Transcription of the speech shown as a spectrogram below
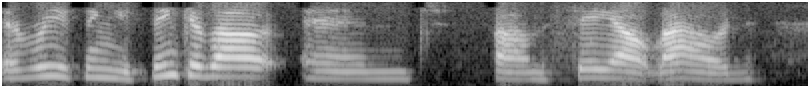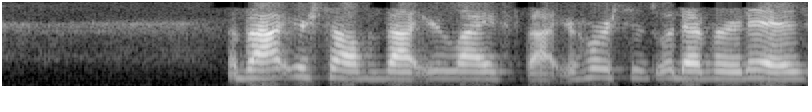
everything you think about and um, say out loud about yourself, about your life, about your horses, whatever it is,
